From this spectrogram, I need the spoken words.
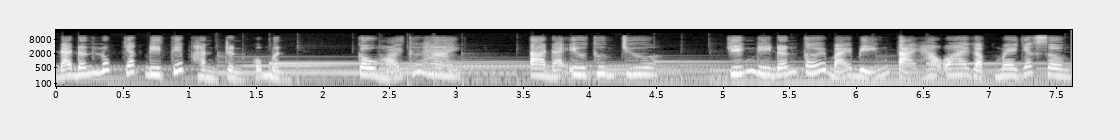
đã đến lúc Jack đi tiếp hành trình của mình. Câu hỏi thứ hai, ta đã yêu thương chưa? Chuyến đi đến tới bãi biển tại Hawaii gặp Me Jackson,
